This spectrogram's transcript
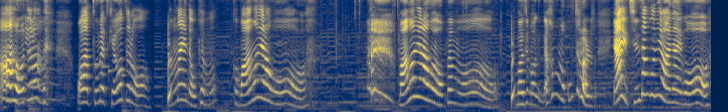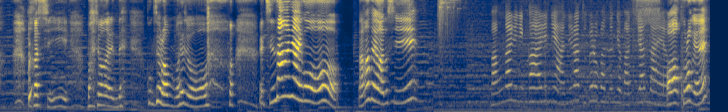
아 어지러운데 와 돈에 개 어지러워 막날인데 오페무? 그거 만 원이라고 만 원이라고요 오페무 마지막인데 한 번만 공짜로 알려줘 야 이 진상손님 아니야 이거 아가씨 마지막 날인데 공짜로 한 번 해줘 진상 아니야 이거 나가세요 아저씨 막날이니까 할인이 아니라 두 배로 받는 게 맞지 않나요? 아 그러게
